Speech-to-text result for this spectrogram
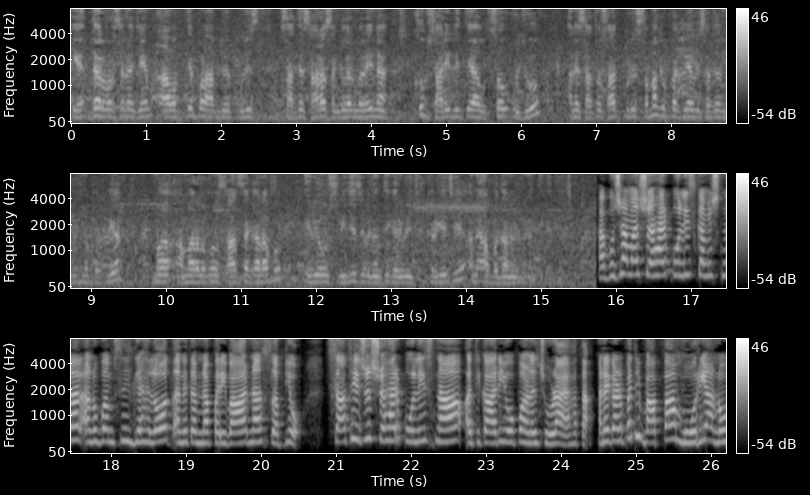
કે દર વર્ષેના જેમ આ વખતે પણ આપ જો પોલીસ સાથે સારા સંકલનમાં રહીને ખૂબ સારી રીતે આ ઉત્સવ ઉજવો અને સાથોસાથ પૂરી સમગ્ર પ્રક્રિયા વિસર્જન સુધીની પ્રક્રિયામાં અમારા લોકોનો સાથ સહકાર આપો, એવી હું શ્રીજીથી વિનંતી કરીએ છીએ અને આ બધાને વિનંતી કરીએ છીએ. આ શહેર પોલીસ કમિશનર અનુપમસિંહ ગેહલોત અને તેમના પરિવારના સભ્યો સાથે જ શહેર પોલીસના અધિકારીઓ પણ જોડાયા હતા. અને ગણપતિ બાપા મોરિયાનો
